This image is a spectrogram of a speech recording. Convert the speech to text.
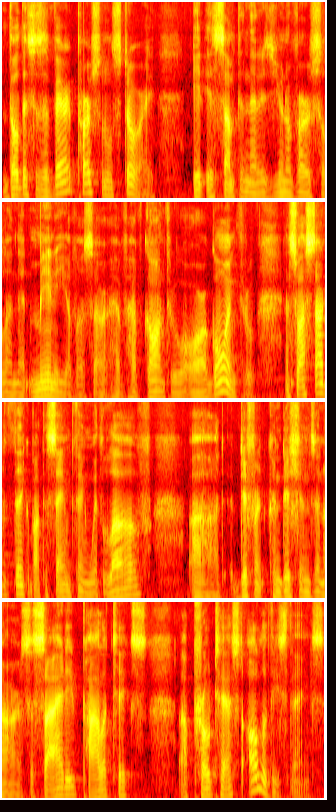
though this is a very personal story, it is something that is universal and that many of us are, have, have gone through or are going through. And so I started to think about the same thing with love, uh, different conditions in our society, politics, uh, protest, all of these things.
